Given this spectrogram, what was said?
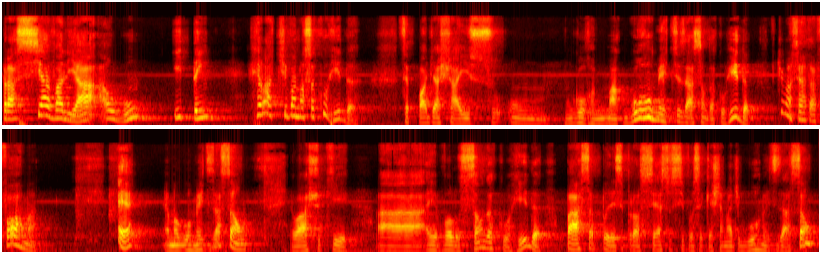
para se avaliar algum item relativo à nossa corrida. Você pode achar isso um, uma gourmetização da corrida? De uma certa forma, é, é uma gourmetização. Eu acho que a evolução da corrida passa por esse processo, se você quer chamar de gourmetização,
